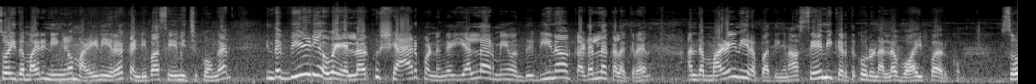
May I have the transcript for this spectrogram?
ஸோ இதை மாதிரி நீங்களும் மழைநீரை கண்டிப்பாக சேமிச்சுக்கோங்க. இந்த வீடியோவை எல்லாருக்கும் ஷேர் பண்ணுங்கள் எல்லாருமே வந்து வீணாக கடலில் கலக்கிற அந்த மழைநீரை பார்த்தீங்கன்னா சேமிக்கிறதுக்கு ஒரு நல்ல வாய்ப்பாக இருக்கும். ஸோ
